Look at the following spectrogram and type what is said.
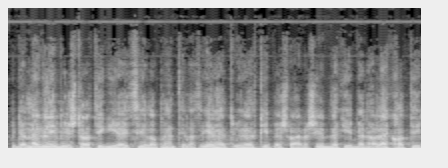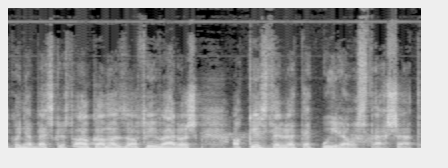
hogy a meglévő stratégiai célok mentén az élhető életképes város érdekében a leghatékonyabb eszközt alkalmazza a főváros a közterületek újraosztását.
